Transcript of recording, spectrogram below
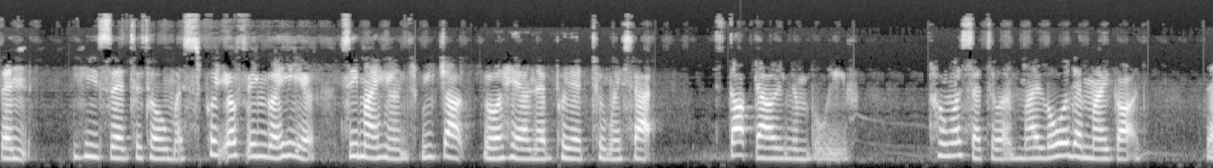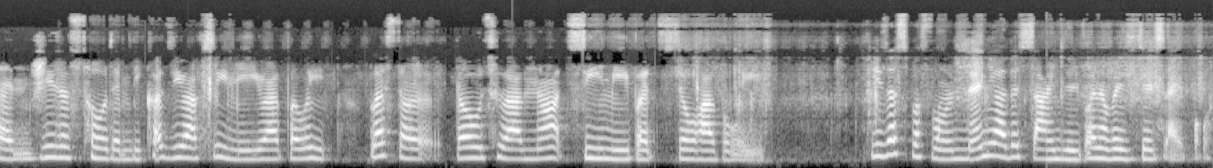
Then he said to Thomas, Put your finger here. See my hands. Reach out your hand and put it to my side. Stop doubting and believe. Thomas said to him, My Lord and my God. Then Jesus told him, Because you have seen me, you have believed. Blessed are those who have not seen me, but still have believed. Jesus performed many other signs in front of his disciples.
